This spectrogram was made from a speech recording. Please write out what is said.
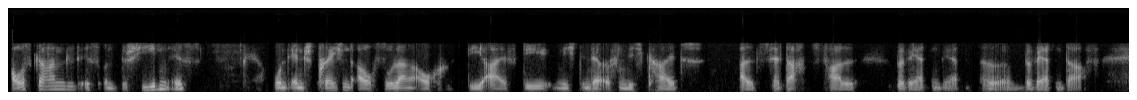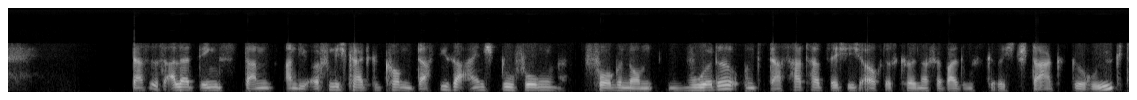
ausgehandelt ist und beschieden ist und entsprechend auch so lange auch die AfD nicht in der Öffentlichkeit als Verdachtsfall bewerten, werden, äh, bewerten darf. Das ist allerdings dann an die Öffentlichkeit gekommen, dass diese Einstufung vorgenommen wurde. Und das hat tatsächlich auch das Kölner Verwaltungsgericht stark gerügt,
